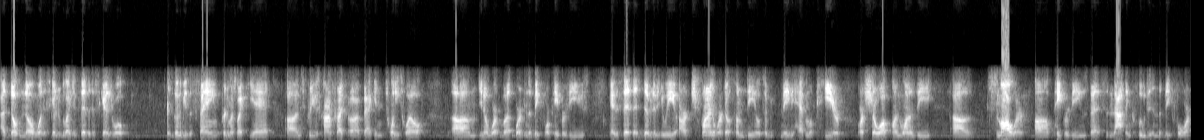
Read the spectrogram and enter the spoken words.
I don't know what his schedule will be like. It said that his schedule is going to be the same, pretty much like he had uh, in his previous contract uh, back in 2012 um, you know, work, but working the big four pay-per-views. And it said that WWE are trying to work out some deal to maybe have him appear or show up on one of the uh, smaller uh, pay-per-views that's not included in the big four.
